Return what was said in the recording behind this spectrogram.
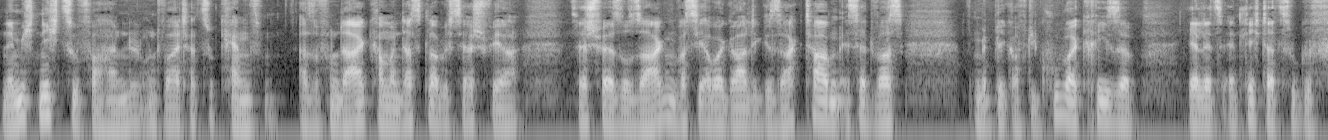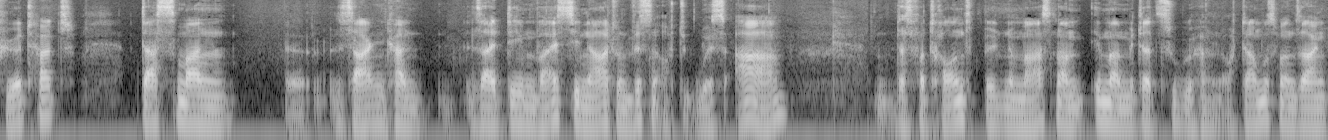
nämlich nicht zu verhandeln und weiter zu kämpfen. Also von daher kann man das, glaube ich, sehr schwer, sehr schwer so sagen. Was Sie aber gerade gesagt haben, ist etwas mit Blick auf die Kuba-Krise ja letztendlich dazu geführt hat, dass man äh, sagen kann, seitdem weiß die NATO und wissen auch die USA, dass vertrauensbildende Maßnahmen immer mit dazugehören. Auch da muss man sagen,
